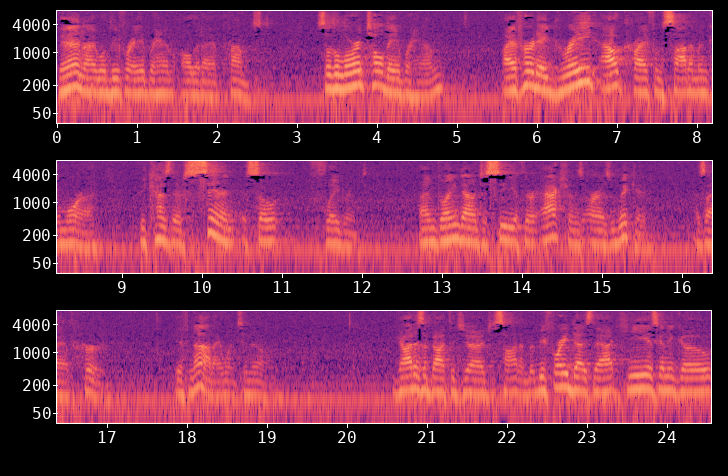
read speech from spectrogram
Then I will do for Abraham all that I have promised. So the Lord told Abraham, I have heard a great outcry from Sodom and Gomorrah because their sin is so flagrant. I am going down to see if their actions are as wicked as I have heard. If not, I want to know. God is about to judge Sodom, but before he does that, he is going to go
